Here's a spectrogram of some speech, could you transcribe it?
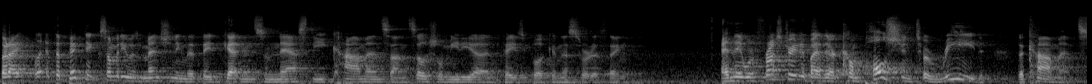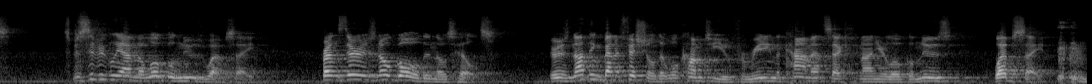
But I, at the picnic, somebody was mentioning that they'd gotten some nasty comments on social media and Facebook and this sort of thing. And they were frustrated by their compulsion to read the comments, specifically on the local news website. Friends, there is no gold in those hills. There is nothing beneficial that will come to you from reading the comment section on your local news website.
